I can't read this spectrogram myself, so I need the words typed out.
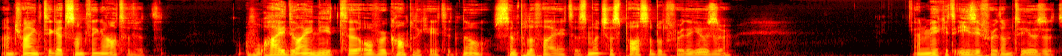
and trying to get something out of it. Why do I need to overcomplicate it? No, simplify it as much as possible for the user and make it easy for them to use it.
